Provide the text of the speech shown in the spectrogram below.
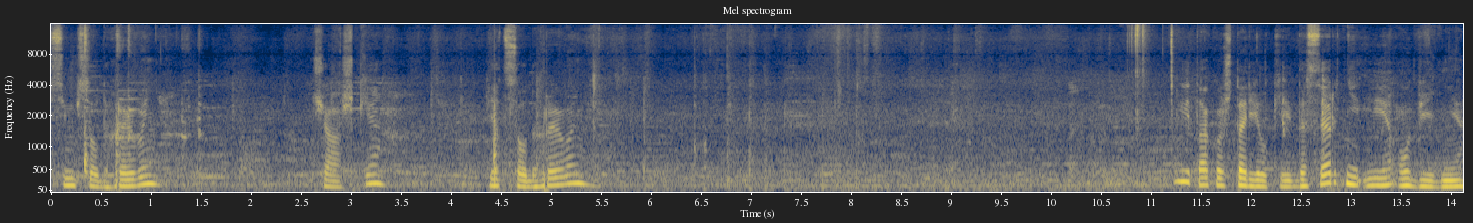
700 гривень. Чашки 500 гривень. І також тарілки десертні і обідні.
